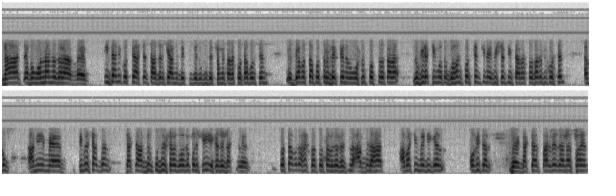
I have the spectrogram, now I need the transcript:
নার্স এবং অন্যান্য যারা ইন্টার্নি করতে আসেন, তাদেরকে আমি দেখছি যে রুগীদের সঙ্গে তারা কথা বলছেন ব্যবস্থাপত্র দেখছেন এবং ওষুধপত্র তারা রুগীরা ঠিকমতো গ্রহণ করছেন কিনা এই বিষয়টি তারা তদারকি করছেন এবং আমি civil surgeon doctor Abdul Kuddur সঙ্গে যোগাযোগ করেছি। এখানে তত্ত্বাবধায়ক হাসপাতাল তত্ত্বাবধায়ক হাসপাতাল আব্দুল আহাদ, আবাসিক medical officer doctor Parvez Rana Sohel,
